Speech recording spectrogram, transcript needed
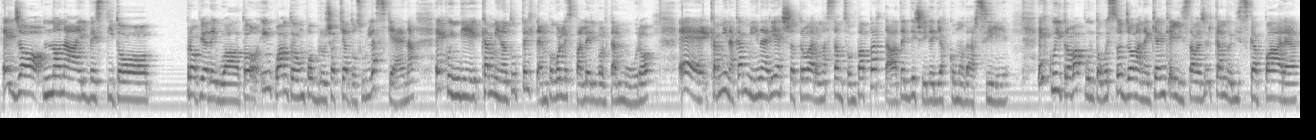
e Joe non ha il vestito proprio adeguato in quanto è un po' bruciacchiato sulla schiena e quindi cammina tutto il tempo con le spalle rivolte al muro. E cammina cammina riesce a trovare una stanza un po' appartata e decide di accomodarsi lì. E qui trova appunto questo giovane che anche lì stava cercando di scappare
